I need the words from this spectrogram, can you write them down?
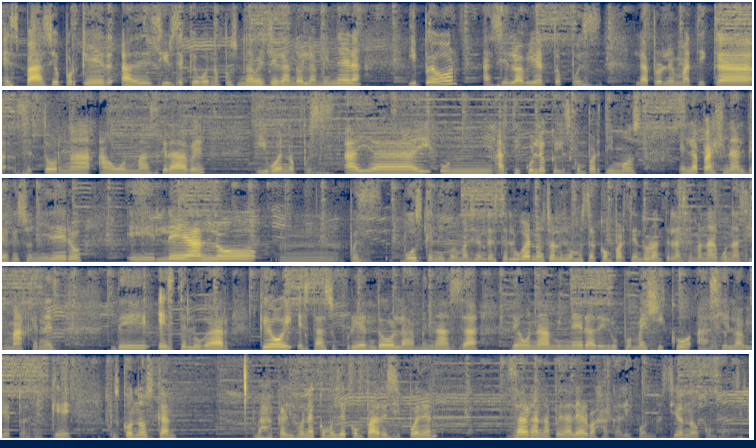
espacio, porque ha de decirse que, bueno, pues una vez llegando la minera, y peor, a cielo abierto, pues la problemática se torna aún más grave. Y bueno, pues ahí hay un artículo que les compartimos en la página del viaje sonidero. Eh, léanlo, mm, pues busquen información de este lugar. Nosotros les vamos a estar compartiendo durante la semana algunas imágenes de este lugar que hoy está sufriendo la amenaza de una minera de Grupo México a cielo abierto. Así que pues conozcan Baja California, como dice compadre, si pueden, salgan a pedalear Baja California, ¿sí o no, compadre?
